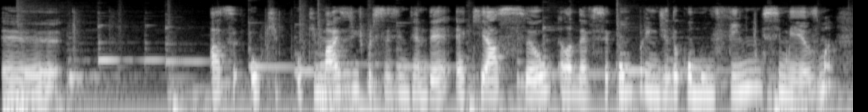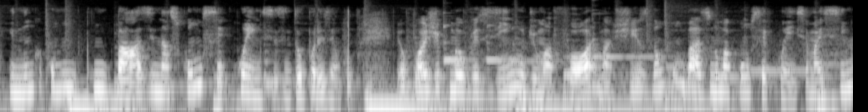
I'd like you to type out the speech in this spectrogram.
é, as, o, que, o que mais a gente precisa entender é que a ação ela deve ser compreendida como um fim em si mesma e nunca como com base nas consequências. Então, por exemplo, eu vou agir com meu vizinho de uma forma X, não com base numa consequência, mas sim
